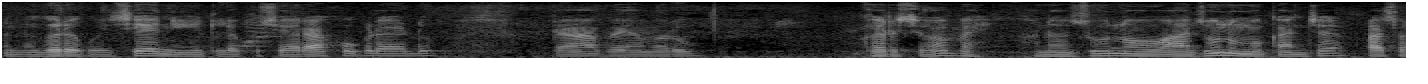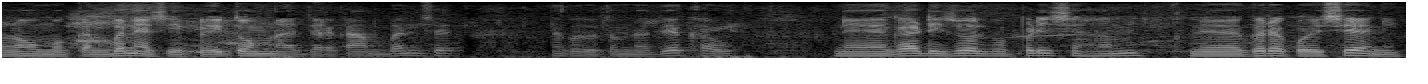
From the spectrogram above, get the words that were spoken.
અને ઘરે કોઈ છે નહીં એટલે પછી રાખવું પડે આડું. એટલે હા ભાઈ અમારું ઘર છે હો ભાઈ. અને જૂનું આ જૂનું મકાન છે પાછળ નવું મકાન બને છે પણ એ તો હમણાં અત્યારે કામ બંધ છે. ને કહું તો તમને દેખાવું. ને ગાડી જોલમાં પડી છે સામે ને ઘરે કોઈ છે નહીં.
